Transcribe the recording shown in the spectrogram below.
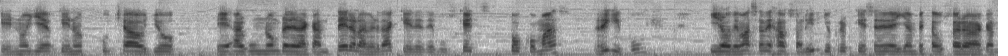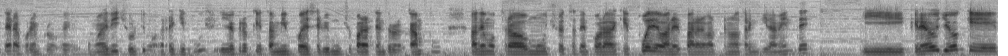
que no, que no he escuchado yo eh, algún nombre de la cantera, la verdad que desde Busquets poco más, Ricky Push, y los demás se ha dejado salir. Yo creo que se debe ya empezar a usar a cantera, por ejemplo, eh, como he dicho último, Ricky Push. Yo creo que también puede servir mucho para el centro del campo. Ha demostrado mucho esta temporada que puede valer para el Barcelona tranquilamente. Y creo yo que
